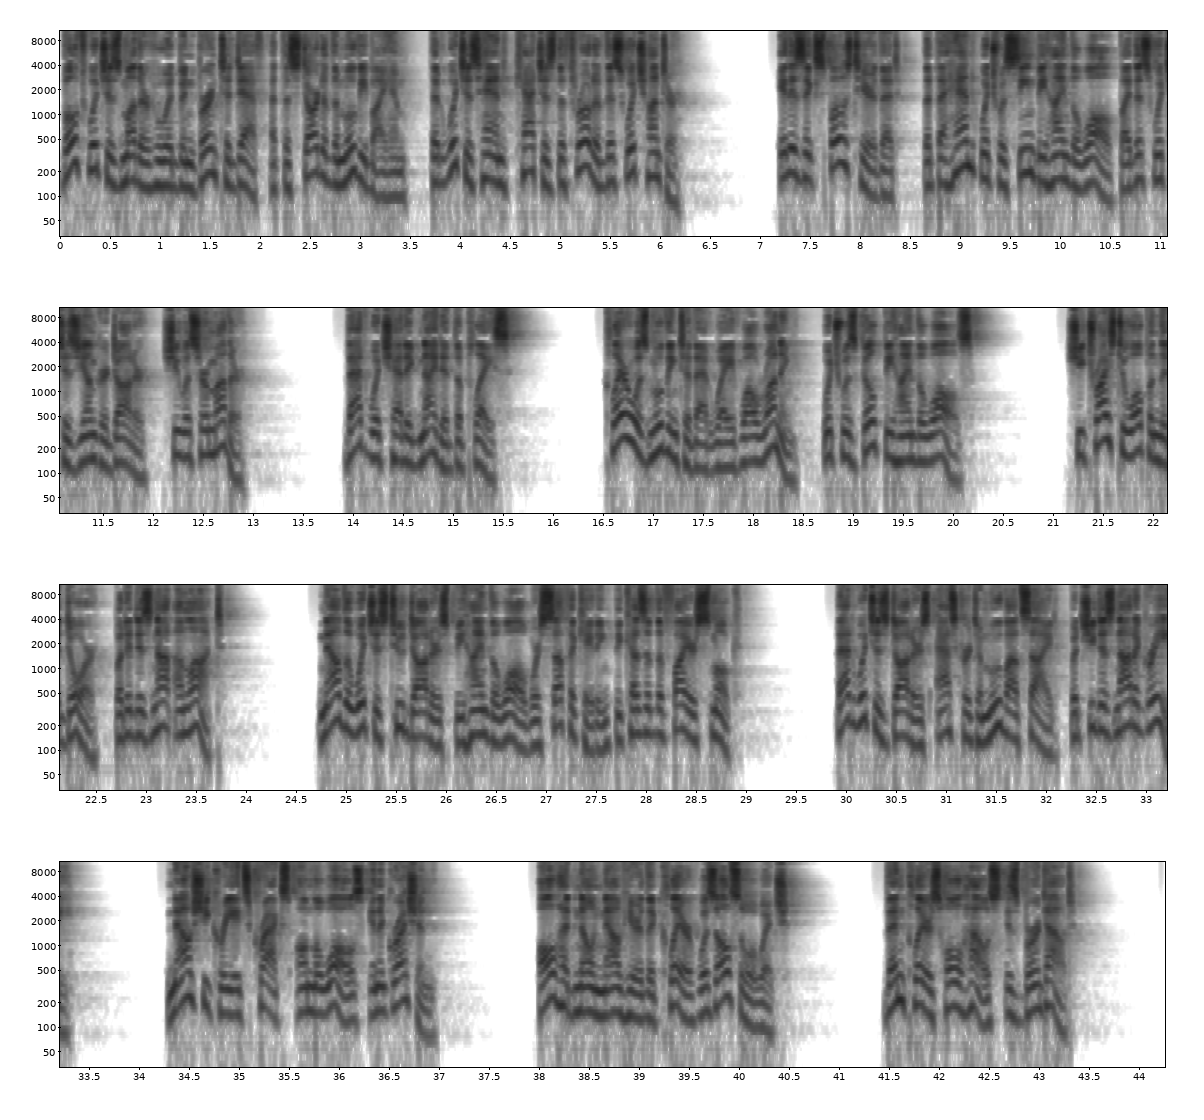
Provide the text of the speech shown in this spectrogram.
Both Witch's mother who had been burnt to death at the start of the movie by him, that Witch's hand catches the throat of this Witch Hunter. It is exposed here that, that the hand which was seen behind the wall by this witch's younger daughter, she was her mother. That witch had ignited the place. Claire was moving to that way while running, which was built behind the walls. She tries to open the door, but it is not unlocked. Now the witch's two daughters behind the wall were suffocating because of the fire's smoke. That witch's daughters ask her to move outside, but she does not agree. Now she creates cracks on the walls in aggression. All had known now here that Claire was also a witch. Then Claire's whole house is burnt out.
